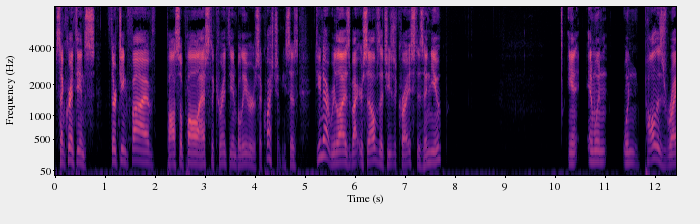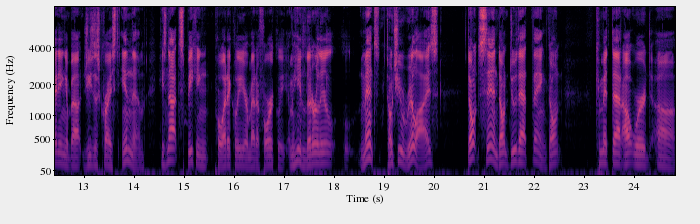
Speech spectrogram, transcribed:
2 Corinthians 13:5, Apostle Paul asks the Corinthian believers a question. He says, "Do you not realize about yourselves that Jesus Christ is in you?" And, and when when Paul is writing about Jesus Christ in them, he's not speaking poetically or metaphorically. I mean, he literally meant, don't you realize? Don't sin. Don't do that thing. Don't commit that outward uh,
